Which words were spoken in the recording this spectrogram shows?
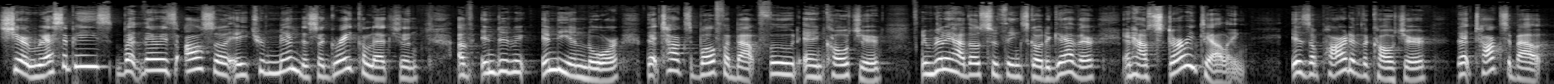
shared recipes, but there is also a tremendous, a great collection of Indian, Indian lore that talks both about food and culture and really how those two things go together and how storytelling is a part of the culture that talks about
